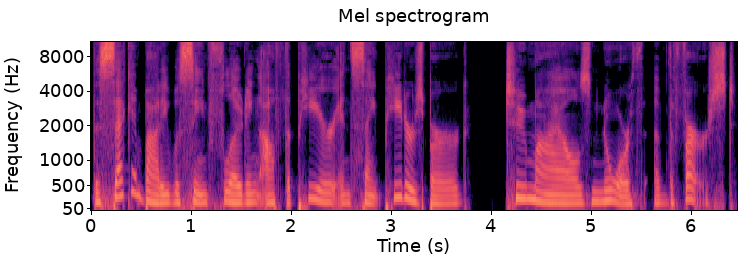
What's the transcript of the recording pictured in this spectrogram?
The second body was seen floating off the pier in St. Petersburg, two miles north of the first.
